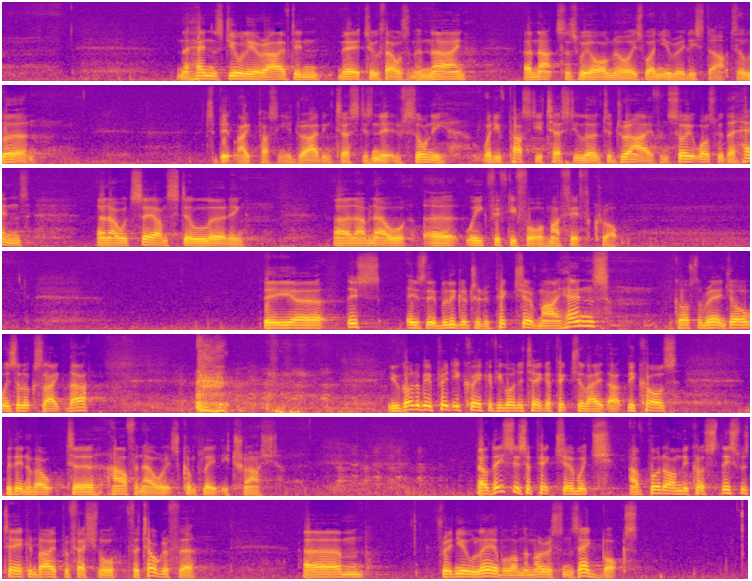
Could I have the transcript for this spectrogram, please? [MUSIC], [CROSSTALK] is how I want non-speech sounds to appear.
And the hens duly arrived in May 2009, and that's, as we all know, is when you really start to learn. It's a bit like passing your driving test, isn't it? It's only when you've passed your test you learn to drive. And so it was with the hens, and I would say I'm still learning. And I'm now uh, week 54 of my fifth crop. The, uh, this is the obligatory picture of my hens. Of course, the range always looks like that. [COUGHS] You've got to be pretty quick if you're going to take a picture like that because within about uh, half an hour it's completely trashed. Now this is a picture which I've put on because this was taken by a professional photographer um, for a new label on the Morrison's egg box.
